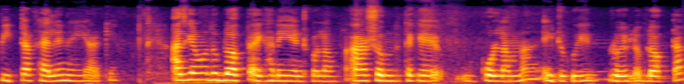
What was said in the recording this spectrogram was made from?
পিঠটা ফেলেন এই আর কি। আজকের মতো ব্লগটা এখানেই এন্ড করলাম। আর সন্ধ্যে থেকে করলাম না, এইটুকুই রইল ব্লগটা।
